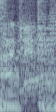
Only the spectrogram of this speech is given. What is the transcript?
ride.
